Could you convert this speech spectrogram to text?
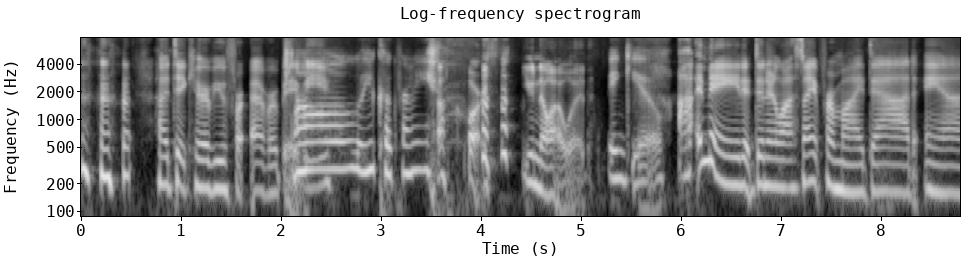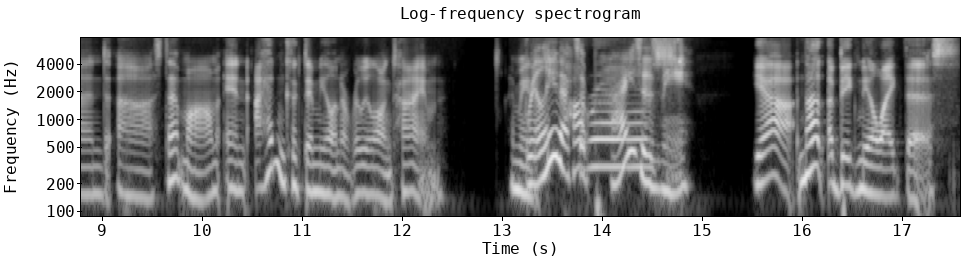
I'd take care of you forever, baby. Oh, will you cook for me? Of course. You know I would. Thank you. I made dinner last night for my dad and uh, stepmom, and I hadn't cooked a meal in a really long time. I mean, Really? That surprises roast. me. Yeah, not a big meal like this.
